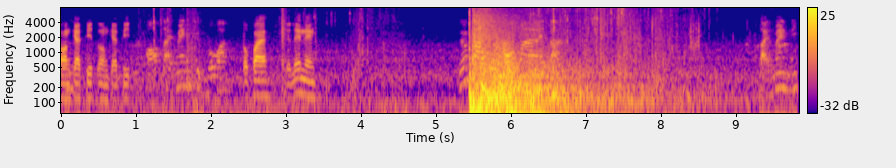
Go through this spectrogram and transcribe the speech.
ลองแกสติดลองแกสติดออฟใส่แม่งถึงปะวะต่อไปเดี๋ยวเล่นเองเรื่องตามเขามาไอ้สัตว์ใส่แม่งนี่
